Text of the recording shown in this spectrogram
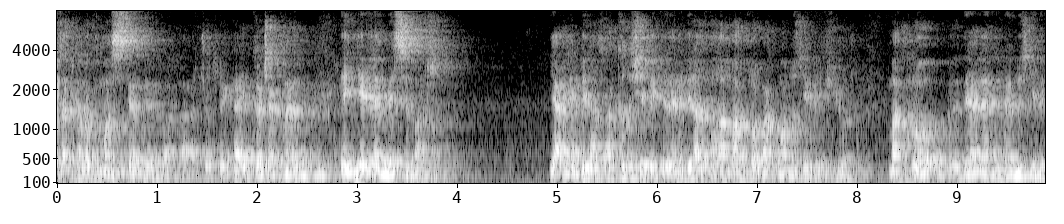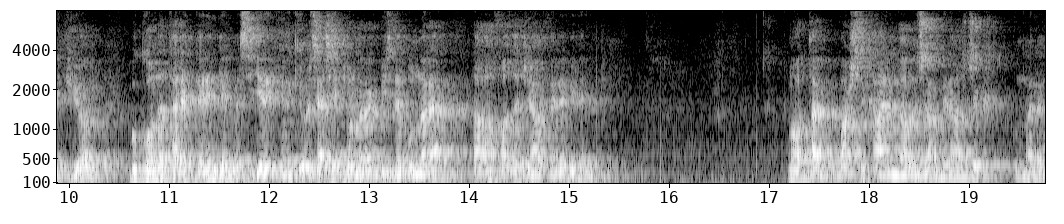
uzaktan okuma sistemleri var daha çok ve kayıp kaçakların engellenmesi var. Yani biraz akıllı şebekelere biraz daha makro bakmamız gerekiyor. Makro değerlendirmemiz gerekiyor. Bu konuda taleplerin gelmesi gerekiyor ki özel sektör olarak biz de bunlara daha fazla cevap verebilelim. Notlar başlık halinde alacağım birazcık bunları.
